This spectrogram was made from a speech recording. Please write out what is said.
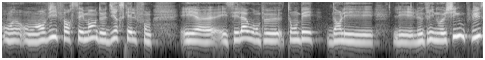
ont, ont, envie forcément de dire ce qu'elles font. Et, euh, et c'est là où on peut tomber dans les, les, le greenwashing, plus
